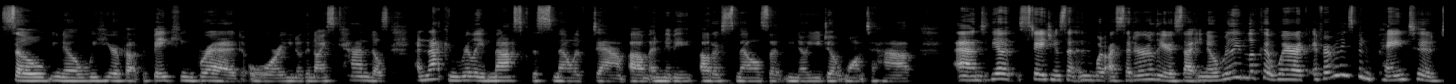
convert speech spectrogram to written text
So you know we hear about the baking bread or you know the nice candles, and that can really mask the smell of damp um, and maybe other smells that you know you don't want to have. And the other staging is what I said earlier is that, you know, really look at where, if everything's been painted,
